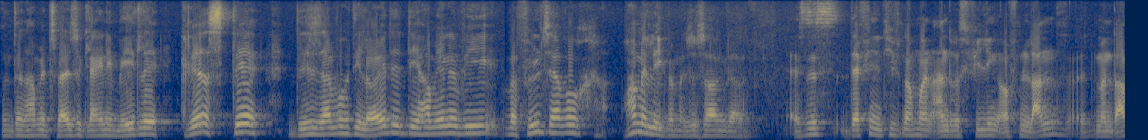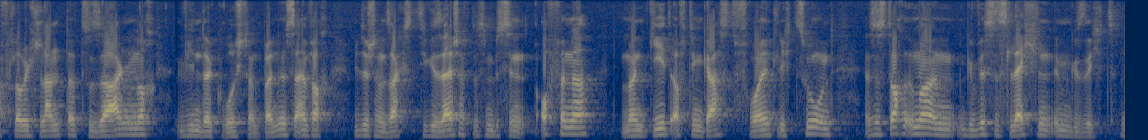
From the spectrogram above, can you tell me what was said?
und dann haben wir zwei so kleine Mädel, Christe, das ist einfach die Leute, die haben irgendwie, man fühlt sich einfach heimelig, wenn man so sagen darf. Es ist definitiv nochmal ein anderes Feeling auf dem Land. Man darf, glaube ich, Land dazu sagen noch, wie in der Großstadt. Man ist einfach, wie du schon sagst, die Gesellschaft ist ein bisschen offener. Man geht auf den Gast freundlich zu und es ist doch immer ein gewisses Lächeln im Gesicht, mhm.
